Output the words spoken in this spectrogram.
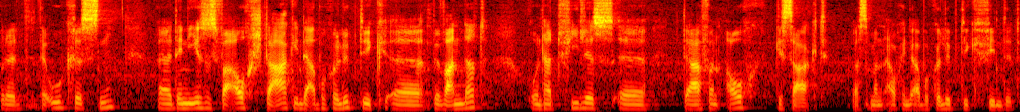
oder der Urchristen. Äh, denn Jesus war auch stark in der Apokalyptik äh, bewandert und hat vieles äh, davon auch gesagt, was man auch in der Apokalyptik findet.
